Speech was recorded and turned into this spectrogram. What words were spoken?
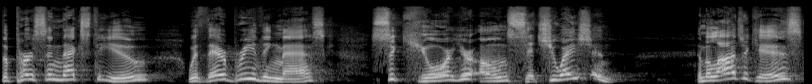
the person next to you with their breathing mask, secure your own situation. And the logic is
